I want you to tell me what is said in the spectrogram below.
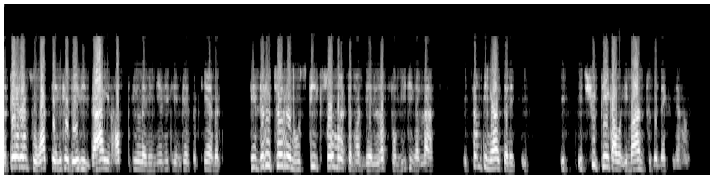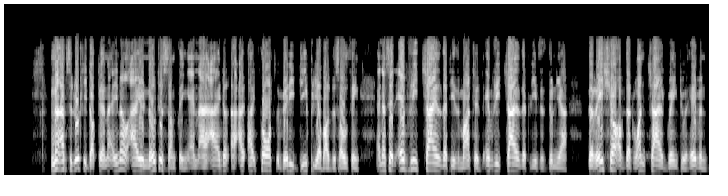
the parents who watch their little babies die in hospital and in intensive care. But these little children who speak so much about their love for meeting Allah, it's something else, and it, it, it, it should take our iman to the next level. No, absolutely, doctor. And you know, I noticed something, and I, I, I, I thought very deeply about this whole thing. And I said, every child that is martyred, every child that leaves this dunya, the ratio of that one child going to heaven,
